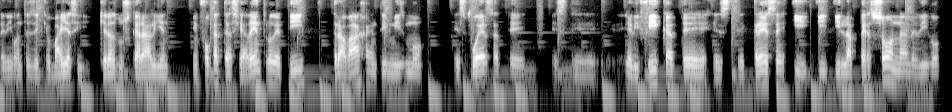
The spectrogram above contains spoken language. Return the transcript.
le digo antes de que vayas y quieras buscar a alguien, enfócate hacia adentro de ti, trabaja en ti mismo, esfuérzate, este, edifícate, este, crece y, la persona, le digo,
